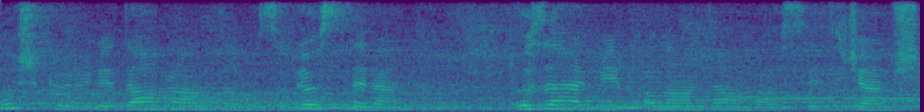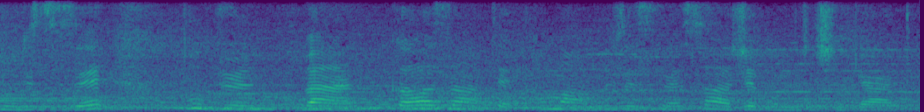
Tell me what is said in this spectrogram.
hoşgörüyle davrandığımızı gösteren özel bir alandan bahsedeceğim şimdi size. Bugün ben Gaziantep Hamam Müzesi'ne sadece bunun için geldim.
